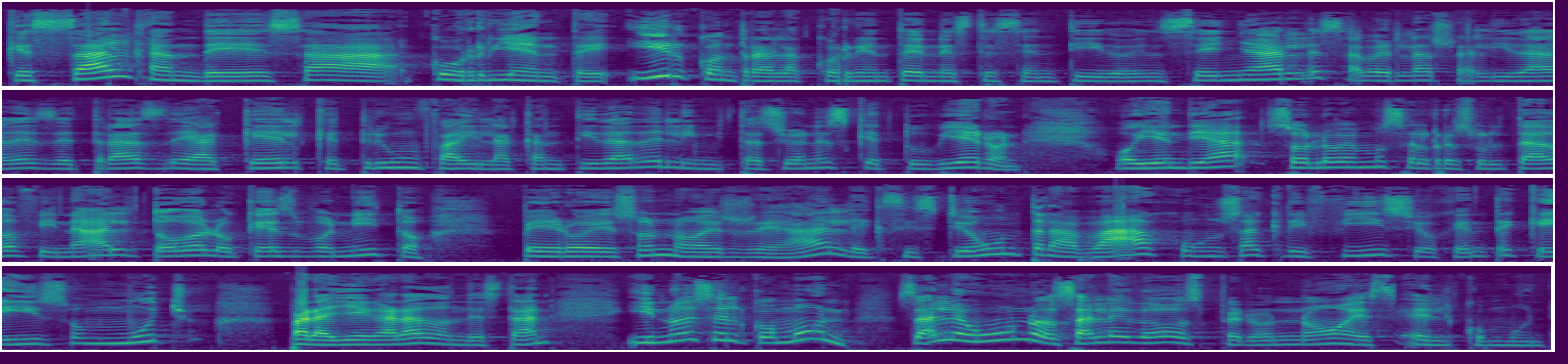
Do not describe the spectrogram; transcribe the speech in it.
que salgan de esa corriente, ir contra la corriente en este sentido, enseñarles a ver las realidades detrás de aquel que triunfa y la cantidad de limitaciones que tuvieron. Hoy en día solo vemos el resultado final, todo lo que es bonito, pero eso no es real. Existió un trabajo, un sacrificio, gente que hizo mucho para llegar a donde están y no es el común. Sale uno, sale dos, pero no es el común.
